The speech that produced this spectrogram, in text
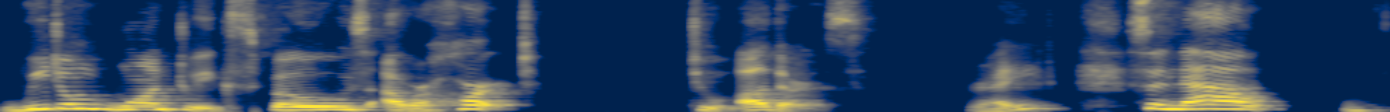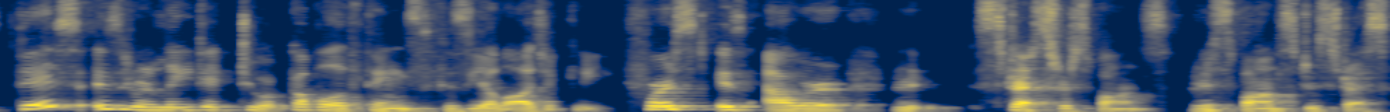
We don't want to expose our heart to others, right? So now this is related to a couple of things physiologically. First is our re- stress response, response to stress.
